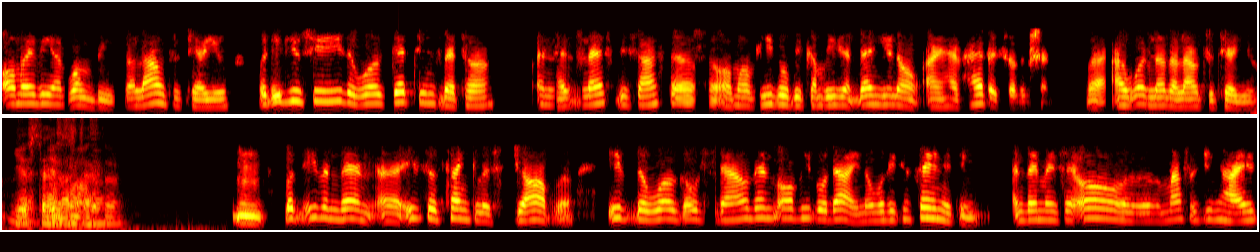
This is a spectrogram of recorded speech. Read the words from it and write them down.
Or maybe I won't be allowed to tell you. But if you see the world getting better and has less disasters or more people become vegan, then you know I have had a solution. But I was not allowed to tell you. Yes, yes, Master. Master. Mm. But even then, uh, it's a thankless job. Uh, if the world goes down, then all people die. Nobody can say anything. And they may say, oh, uh, Master Ching Hai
